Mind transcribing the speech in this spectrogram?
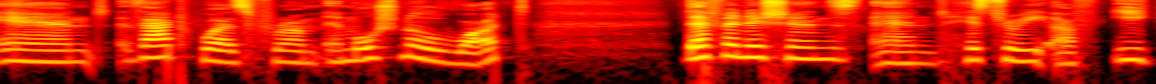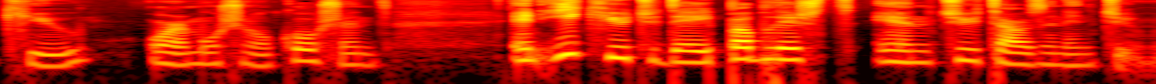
And that was from Emotional What Definitions and History of EQ, or Emotional Quotient, in EQ Today, published in 2002.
